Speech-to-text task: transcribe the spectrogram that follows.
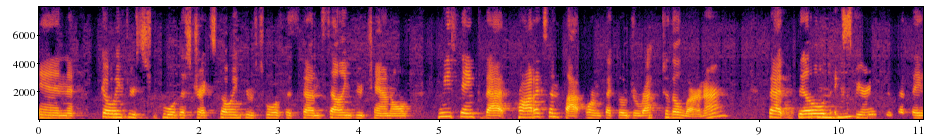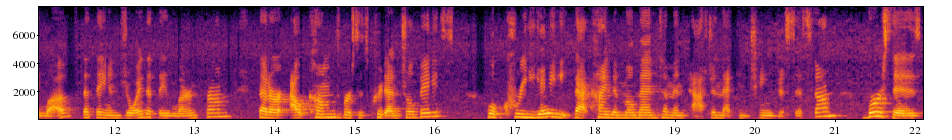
in going through school districts, going through school systems, selling through channels. We think that products and platforms that go direct to the learner, that build mm-hmm. experiences that they love, that they enjoy, that they learn from, that are outcomes versus credential based, will create that kind of momentum and passion that can change a system versus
